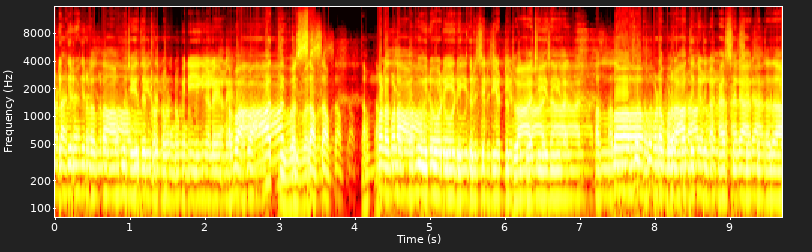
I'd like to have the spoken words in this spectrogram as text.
അനുഗ്രഹങ്ങൾ അള്ളാഹു ചെയ്തിട്ടുണ്ട് മോമിനികളെ അപ്പൊ ആ ദിവസം നമ്മൾ അള്ളാഹുവിനോട് ഈ ദിക്ർ ചൊല്ലിയിട്ട് ദുആ ചെയ്താൽ അള്ളാഹു നമ്മുടെ മുറാദുകളെ ഹാസിലാക്കുന്നതാ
